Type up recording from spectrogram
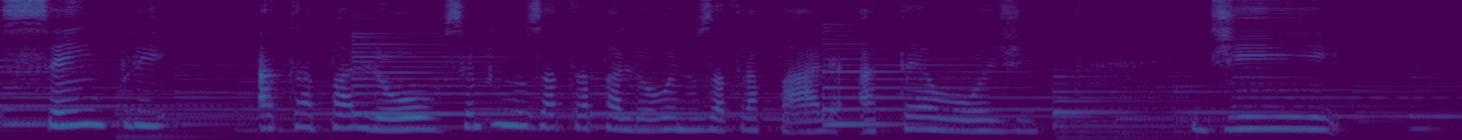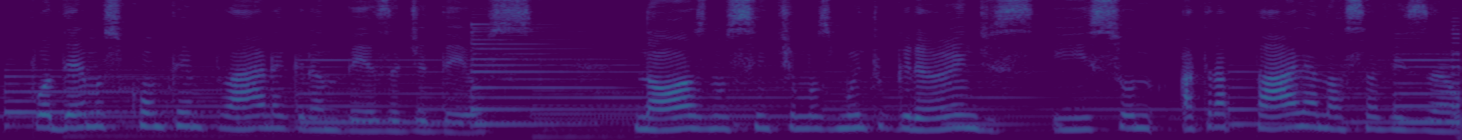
sempre atrapalhou, sempre nos atrapalhou e nos atrapalha até hoje de podermos contemplar a grandeza de Deus nós nos sentimos muito grandes e isso atrapalha a nossa visão.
